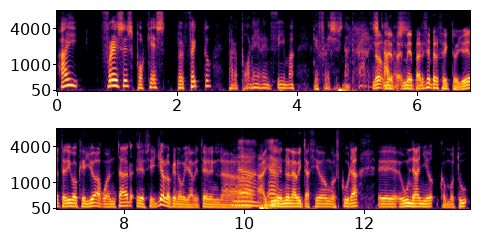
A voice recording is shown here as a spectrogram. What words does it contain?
hay fresas, porque es perfecto para poner encima de fresas naturales. No, me, parece perfecto. Yo ya te digo que yo aguantar, es decir, yo lo que no voy a meter en la, No, allí ya. en una habitación oscura eh, un año como tú,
